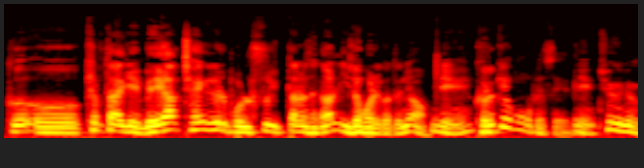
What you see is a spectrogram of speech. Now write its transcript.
그 어, 캐피탈계 매각 차익을 볼 수 있다는 생각을 잃어버리거든요. 네. 그렇게 공급했어야 돼요. 네, 최근영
